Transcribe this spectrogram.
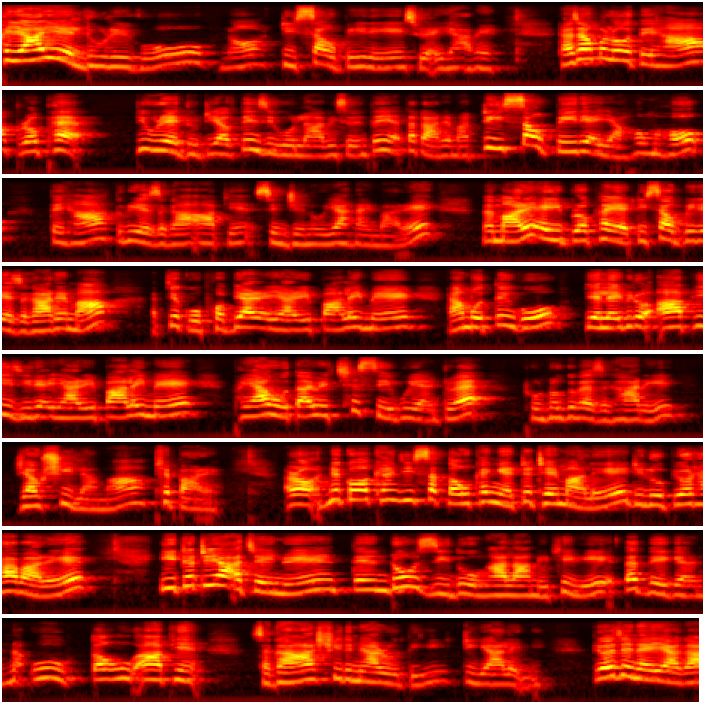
ဖះရဲ့လူတွေကိုเนาะတိဆောက်ပေးတယ်ဆိုတဲ့အရာပဲဒါကြောင့်မလို့သင်ဟာ prophet ပြုတဲ့သူတယောက်တင့်စီကိုလာပြီဆိုရင်တင့်ရဲ့အသက်တာထဲမှာတိဆောက်ပေးတဲ့အရာဟုတ်မဟုတ်သင်ဟာသူရဲ့စကားအပြင်ဆင်ခြင်လို့ရနိုင်ပါတယ်။မမာတဲ့အဲဒီ prophet ရဲ့တိဆောက်ပေးတဲ့စကားထဲမှာအပြစ်ကိုဖော်ပြတဲ့အရာတွေပါလိမ့်မယ်။ဒါမှမဟုတ်တင့်ကိုပြန်လဲပြီးတော့အားပြည့်စေတဲ့အရာတွေပါလိမ့်မယ်။ဖះကိုတာ၍ချစ်စေဖို့ရန်အတွက်ထိုနှုတ်ကပတ်စကားတွေရောက်ရှိလာမှာဖြစ်ပါတယ်။အဲ့တော့နှစ်ကောအခန်းကြီး73ခန်းငယ်1ထဲမှာလည်းဒီလိုပြောထားပါတယ်။ဤတတိယအကြိမ်တွင်သင်တို့စီတို့ငါလာမည်ဖြစ်၍တက်သေးကံ2ဦး3ဦးအားဖြင့် စကားရှိသမျှတို့သည်တည်ရလိမ့်မည်ပြောချင်တဲ့အရာက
